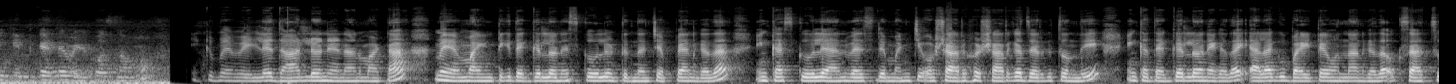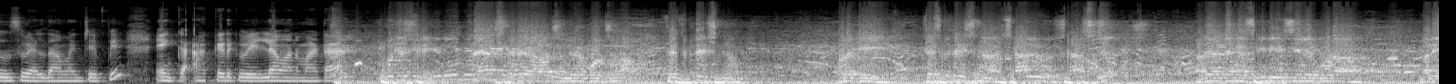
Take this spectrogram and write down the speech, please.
ఇంక ఇంటికైతే వెళ్ళిపోతున్నాము. ఇంక మేము వెళ్ళే దారిలోనేనమాట మేము మా ఇంటికి దగ్గరలోనే స్కూల్ ఉంటుందని చెప్పాను కదా. ఇంకా స్కూల్ యానివర్సరీ మంచి హుషారు హుషారుగా జరుగుతుంది. ఇంకా దగ్గరలోనే కదా. ఎలాగూ బయటే ఉన్నాను కదా. ఒకసారి చూసి వెళ్దామని చెప్పి ఇంకా అక్కడికి వెళ్ళామన్నమాట. అనమాట అదేవిధంగా సిబిఎస్ఈలో కూడా మరి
